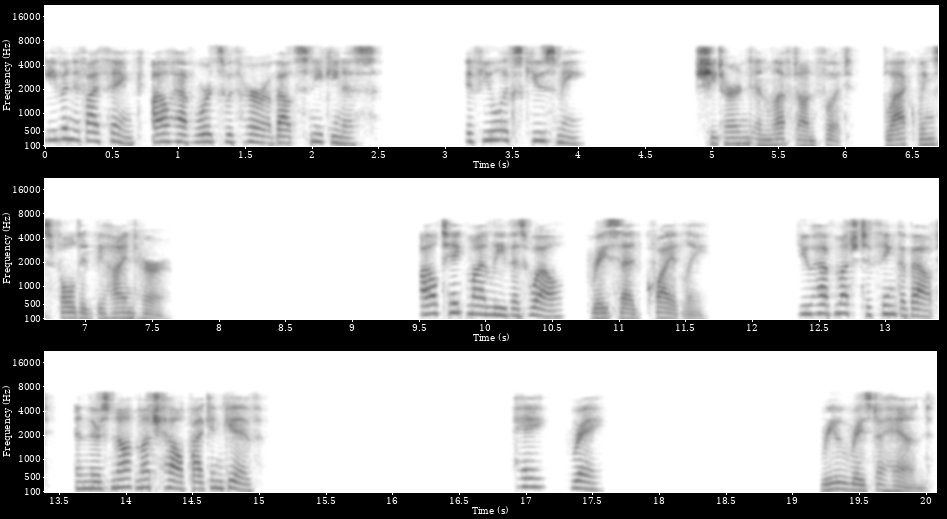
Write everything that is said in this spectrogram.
Even if I think I'll have words with her about sneakiness. If you'll excuse me. She turned and left on foot, black wings folded behind her. I'll take my leave as well, Ray said quietly. You have much to think about, and there's not much help I can give. Hey, Ray. Ryu raised a hand.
